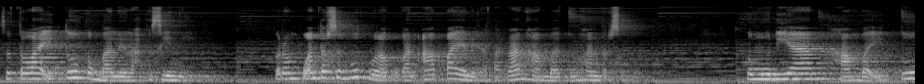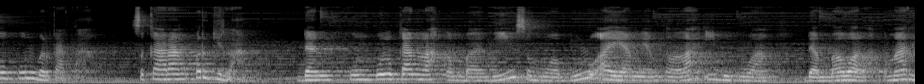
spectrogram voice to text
Setelah itu kembalilah ke sini Perempuan tersebut melakukan apa yang dikatakan hamba Tuhan tersebut. Kemudian hamba itu pun berkata, "Sekarang pergilah dan kumpulkanlah kembali semua bulu ayam yang telah ibu buang dan bawalah kemari."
